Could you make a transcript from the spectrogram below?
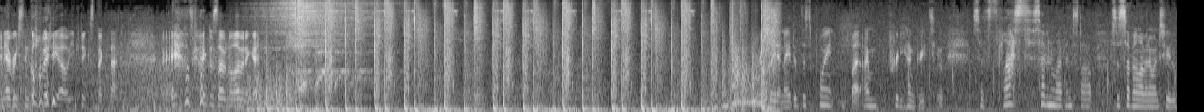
in every single video. You can expect that. All right, let's go back to 7-Eleven again. Night at this point, but I'm pretty hungry too. So this last 7-Eleven stop, this is 7-Eleven I went to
